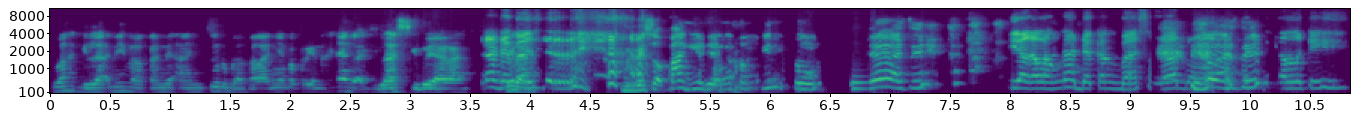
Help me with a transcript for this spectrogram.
wah gila nih Wakanda hancur bakalannya pemerintahnya nggak jelas gitu ya kan. ada Iya kan? buzzer Besok pagi dia ngetok pintu. Ya sih? ya kalau nggak ada kang bakso lah Ya sih? kalau di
